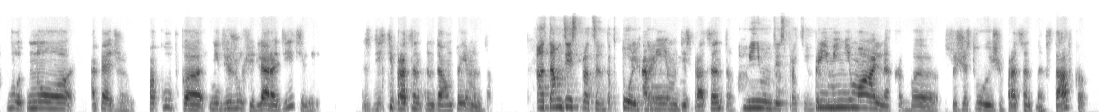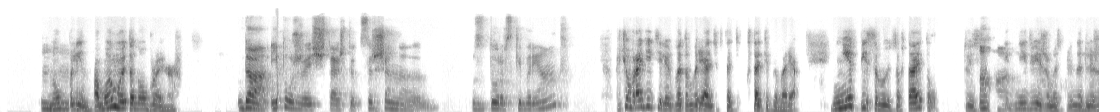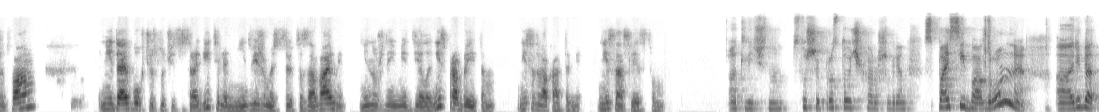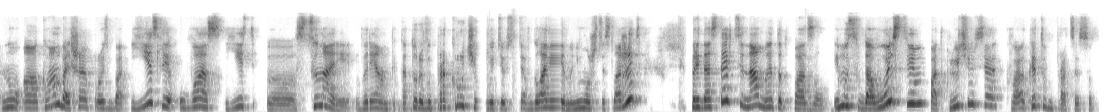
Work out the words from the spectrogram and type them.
Вот, но, опять же, покупка недвижухи для родителей с 10% даунпейментом. А там 10% только? Там минимум 10%. Минимум 10%. При минимальных как бы существующих процентных ставках, mm-hmm. ну, блин, по-моему, это no-brainer. Да, я тоже считаю, что это совершенно здоровский вариант. Причем родители в этом варианте, кстати, кстати говоря, не вписываются в title, то есть ага. недвижимость принадлежит вам, не дай бог, что случится с родителями, недвижимость остается за вами, не нужно иметь дело ни с probate ом, ни с адвокатами, ни с наследством. Отлично. Слушай, просто очень хороший вариант. Спасибо огромное. А, ребят, ну а к вам большая просьба. Если у вас есть э, сценарии, варианты, которые вы прокручиваете у себя в голове, но не можете сложить, предоставьте нам этот пазл, и мы с удовольствием подключимся к, к этому процессу.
